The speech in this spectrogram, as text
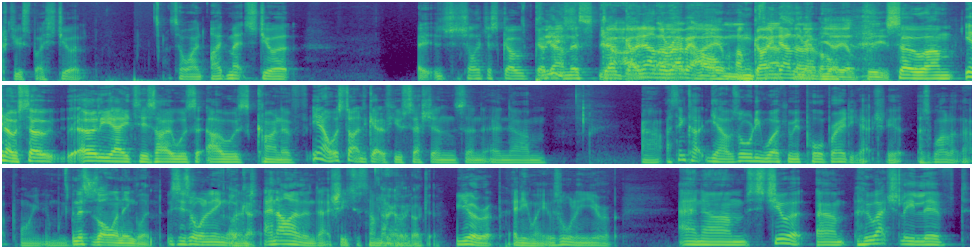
produced by Stuart. So I, I'd met Stewart. Uh, Shall I just go go Please. down this go, Yeah, go I- down the I- rabbit I hole? am I'm going down the rabbit hole. Yeah, yeah, please. So um, you know, so early '80s, I was I was kind of you know I was starting to get a few sessions and and um, uh, I think I, yeah I was already working with Paul Brady actually as well at that point, and we and this is all in England. this is all in England Okay. and Ireland, actually, to some Ireland, degree. okay. Europe, anyway. It was all in Europe. And um, Stewart, um, who actually lived,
